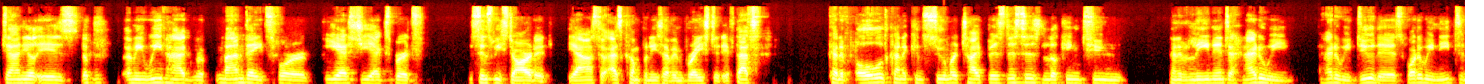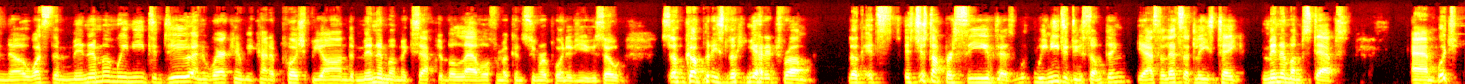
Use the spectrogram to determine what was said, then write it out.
daniel is look i mean we've had mandates for esg experts since we started yeah? So as companies have embraced it if that's kind of old kind of consumer type businesses looking to kind of lean into how do we how do we do this? What do we need to know? What's the minimum we need to do? And where can we kind of push beyond the minimum acceptable level from a consumer point of view? So some companies looking at it from look, it's it's just not perceived as we need to do something. Yeah. So let's at least take minimum steps. Um, which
